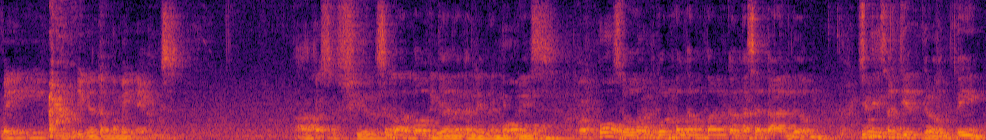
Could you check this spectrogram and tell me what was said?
may lang na may X. Ah, sa Shell. Sa babaw, hindi nag-alin ang Oo. debris. Oo, So, pal- kung magambal ka nga sa dalom, so Hindi. sa jet grouting,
